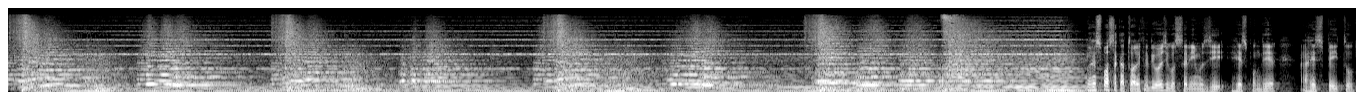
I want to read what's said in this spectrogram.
Na resposta católica de hoje, gostaríamos de responder a respeito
